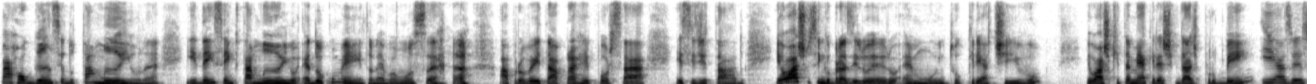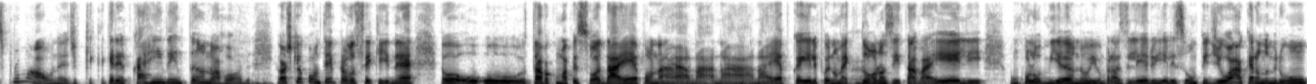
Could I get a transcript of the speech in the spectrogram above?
a arrogância do tamanho, né? E nem sempre tamanho é documento, né? Vamos aproveitar para reforçar esse ditado. Eu acho sim que o brasileiro é muito criativo. Eu acho que também a criatividade para o bem e às vezes para o mal, né? De ficar querendo ficar reinventando a roda. Uhum. Eu acho que eu contei para você que, né? Eu, tava com uma pessoa da Apple na, na, na, na época e ele foi no McDonald's e tava ele, um colombiano e um brasileiro e eles um pediu, ah, eu quero o número um,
